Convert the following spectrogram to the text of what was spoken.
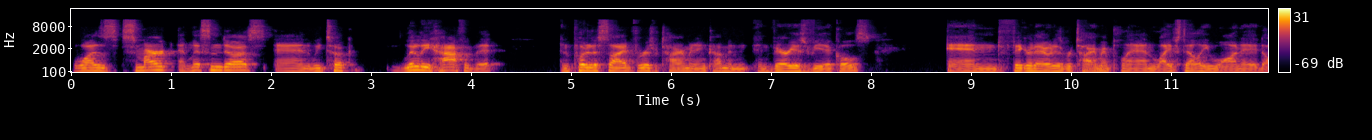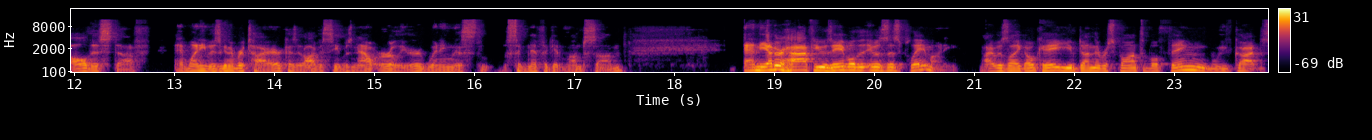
was smart and listened to us, and we took literally half of it and put it aside for his retirement income in, in various vehicles and figured out his retirement plan, lifestyle he wanted, all this stuff, and when he was going to retire, because obviously it was now earlier, winning this significant lump sum. And the other half, he was able to, it was his play money. I was like, okay, you've done the responsible thing. We've got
